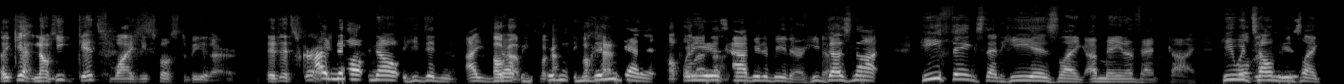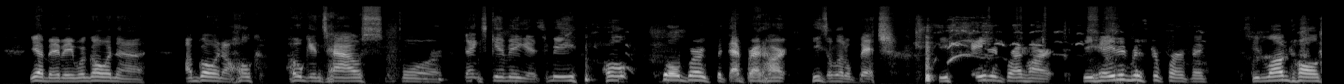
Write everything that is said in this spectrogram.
Like, yeah, no, he gets why he's supposed to be there. It, it's great. I know, no, he didn't. I no, he okay, didn't. He okay. didn't get it, but he that is happy to be there. He does not. He thinks that he is like a main event guy. He would Well, tell me he's like, "Yeah, baby, we're going to. I'm going to Hulk Hogan's house for Thanksgiving. It's me, Hulk Goldberg, but that Bret Hart, he's a little bitch. He hated Bret Hart. He hated Mr. Perfect. He loved Hulk.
